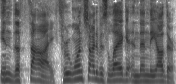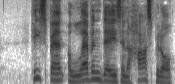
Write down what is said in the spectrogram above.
in the thigh through one side of his leg and then the other. He spent 11 days in a hospital.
